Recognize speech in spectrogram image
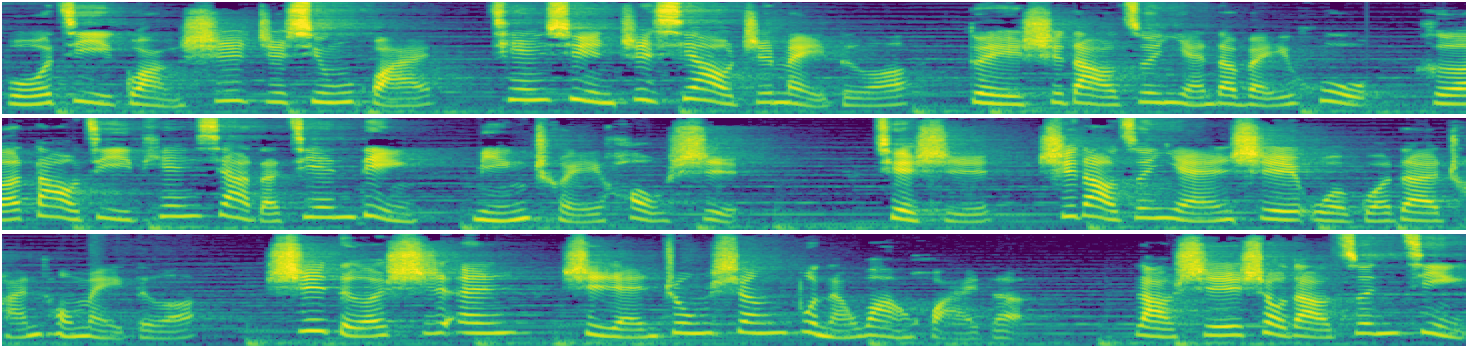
博济广施之胸怀，谦逊至孝之美德，对师道尊严的维护和道济天下的坚定。名垂后世，确实，师道尊严是我国的传统美德，师德师恩是人终生不能忘怀的。老师受到尊敬，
